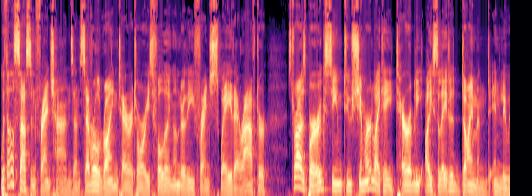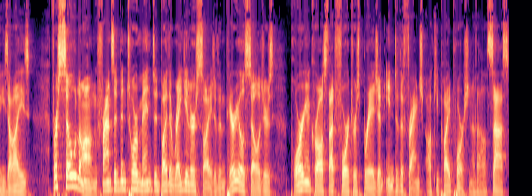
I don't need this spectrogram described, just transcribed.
With Alsace in French hands and several Rhine territories falling under the French sway thereafter, Strasbourg seemed to shimmer like a terribly isolated diamond in Louis's eyes. For so long, France had been tormented by the regular sight of imperial soldiers pouring across that fortress bridge and into the French occupied portion of Alsace.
